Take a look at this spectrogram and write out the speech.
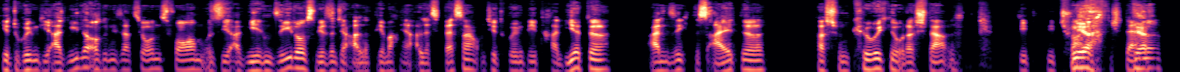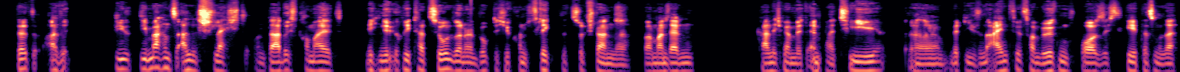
Hier drüben die agile Organisationsform und die agilen Silos. Wir sind ja alle, wir machen ja alles besser und hier drüben die tradierte an sich das alte, fast schon Kirche oder Ster die, die Tribes, ja, ja. also die, die machen es alles schlecht und dadurch kommen halt nicht eine Irritation, sondern wirkliche Konflikte zustande, weil man dann gar nicht mehr mit Empathie, äh, mit diesem Einfühlvermögen vor sich geht, dass man sagt,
